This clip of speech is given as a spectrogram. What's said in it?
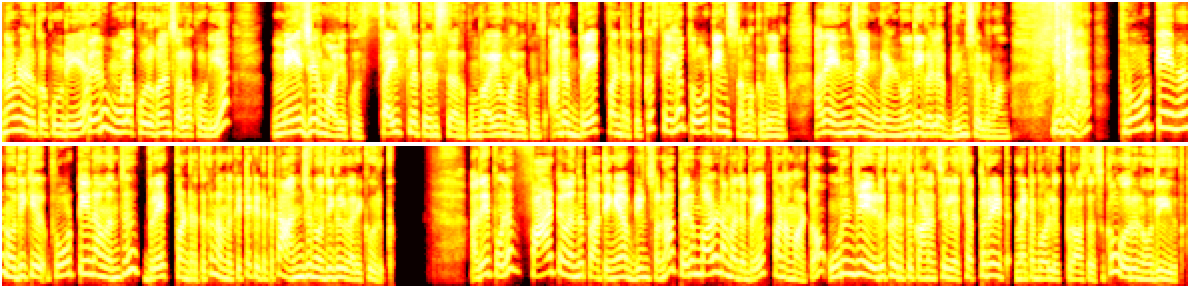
உணவுல இருக்கக்கூடிய பெரும் மூலக்கூறுகள்னு சொல்லக்கூடிய மேஜர் மாலிகூல்ஸ் சைஸ்ல பெருசா இருக்கும் பயோ மாலிகூல்ஸ் அதை பிரேக் பண்றதுக்கு சில புரோட்டீன்ஸ் நமக்கு வேணும். அதை என்சைம்கள் நொதிகள் அப்படின்னு சொல்லுவாங்க. இதுல புரோட்டீனை நொதிக்க புரோட்டீனை வந்து பிரேக் பண்ணுறதுக்கு நம்ம கிட்ட கிட்டத்தட்ட அஞ்சு நொதிகள் வரைக்கும் இருக்கு. அதே போல ஃபேட்டை வந்து பார்த்தீங்க அப்படின்னு சொன்னால் பெரும்பாலும் நம்ம அதை பிரேக் பண்ண மாட்டோம். உறிஞ்சி எடுக்கிறதுக்கான சில செப்பரேட் மெட்டபாலிக் ப்ராசஸ்க்கு ஒரு நொதி இருக்கு.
